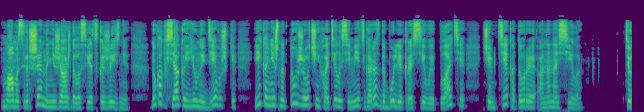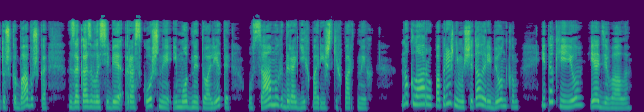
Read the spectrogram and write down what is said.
Мама совершенно не жаждала светской жизни, но, как всякой юной девушке, ей, конечно, тоже очень хотелось иметь гораздо более красивые платья, чем те, которые она носила. Тетушка-бабушка заказывала себе роскошные и модные туалеты у самых дорогих парижских портных, но Клару по-прежнему считала ребенком и так ее и одевала.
